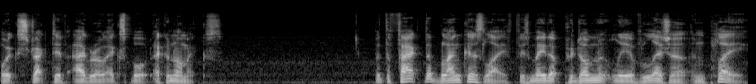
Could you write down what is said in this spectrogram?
or extractive agro-export economics. But the fact that Blanca's life is made up predominantly of leisure and play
